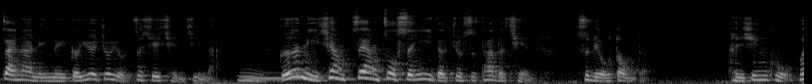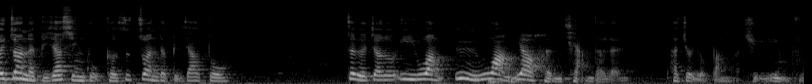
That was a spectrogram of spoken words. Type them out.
在那里每个月就有这些钱进来。嗯，可是你像这样做生意的，就是他的钱是流动的。很辛苦，会赚的比较辛苦，可是赚的比较多。这个叫做欲望，欲望要很强的人，他就有办法去应付。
